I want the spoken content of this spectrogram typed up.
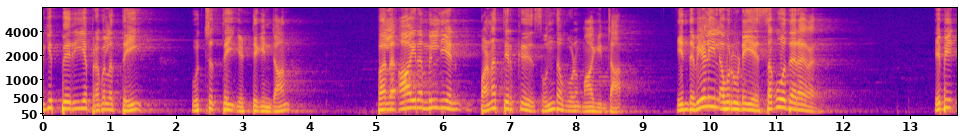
மிகப்பெரிய பிரபலத்தை உச்சத்தை எட்டுகின்றான். பல ஆயிரம் மில்லியன் பணத்திற்கு சொந்தமாகின்றார். இந்த வேளையில் அவருடைய சகோதரர் எபிட்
